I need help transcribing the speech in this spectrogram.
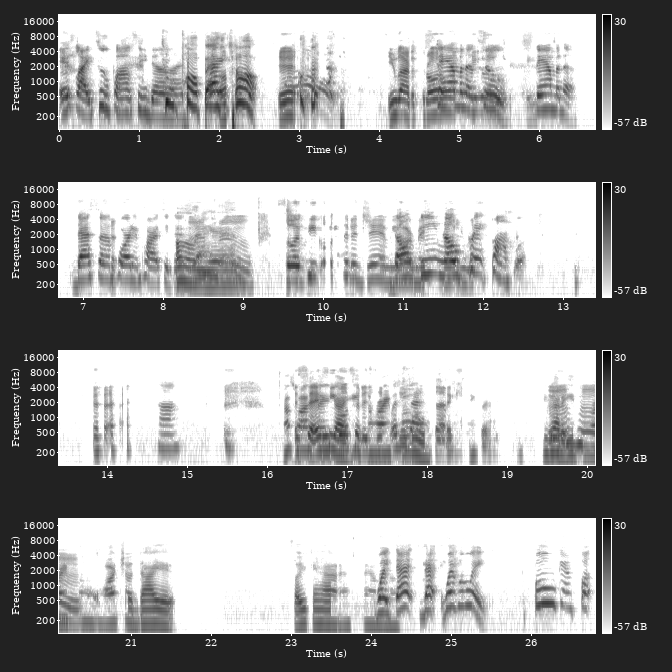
it's like two pumps. He done. Two pump back pump. Yeah, Oh, you gotta throw stamina the too. Stamina. That's the important part to good Oh, sex. yeah. Mhm. So if he goes to the gym, you Don't be no you- quick pumper. Huh? That's It why I say if you you gotta go to the the gym, right What'd you foods. say? you gotta keep it. Eat the right Mhm. foods. Watch your diet so you can have that. stamina. Wait, that that wait wait wait. Food can fu-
